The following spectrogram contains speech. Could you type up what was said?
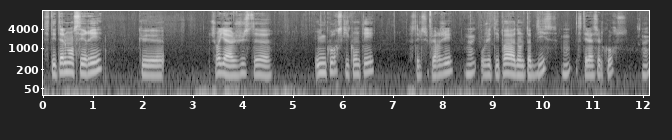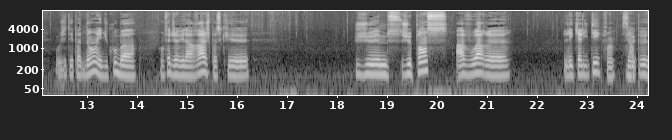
c'était tellement serré que. Tu vois, il y a juste euh, une course qui comptait. C'était le Super G. Ouais. Où j'étais pas dans le top 10. Mm. C'était la seule course. Ouais. Où j'étais pas dedans. Et du coup, bah. En fait, j'avais la rage parce que. Je, pense avoir euh, les qualités. Enfin, c'est un peu.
